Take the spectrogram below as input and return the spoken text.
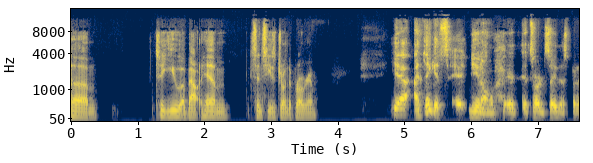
um, to you about him since he's joined the program? Yeah, I think it's you know it, it's hard to say this, but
